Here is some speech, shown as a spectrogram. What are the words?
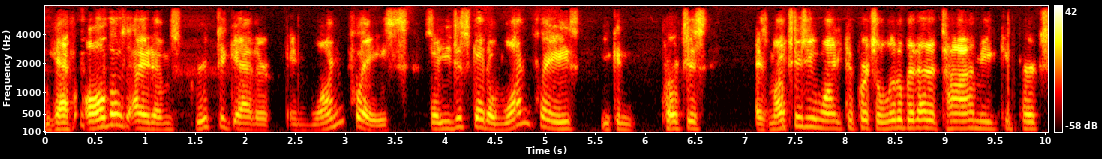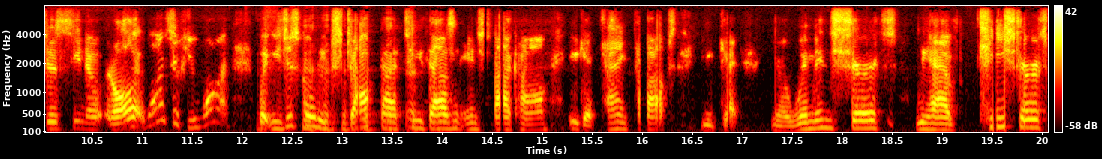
we have all those items grouped together in one place. So you just go to one place, you can purchase as much as you want. You can purchase a little bit at a time. You can purchase, you know, it all at once if you want. But you just go to shop.2000inch.com. You get tank tops, you get, you know, women's shirts. We have t-shirts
